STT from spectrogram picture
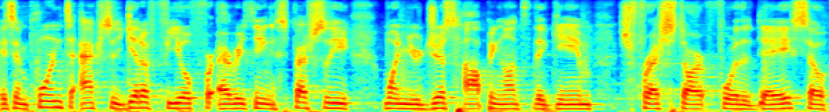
It's important to actually get a feel for everything, especially when you're just hopping onto the game, fresh start for the day. So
